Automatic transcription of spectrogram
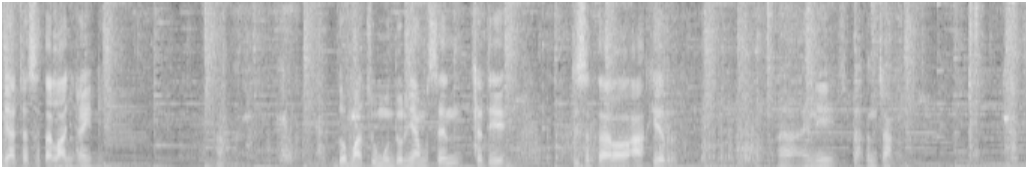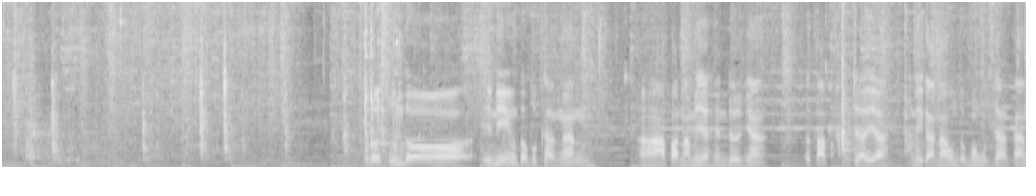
Ini ada setelannya ini. Nah, untuk maju mundurnya mesin jadi di setel akhir. Nah ini sudah kencang. Terus untuk ini untuk pegangan uh, apa namanya handlenya tetap ada ya. Ini karena untuk memudahkan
